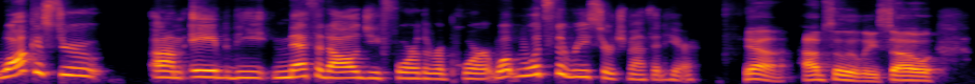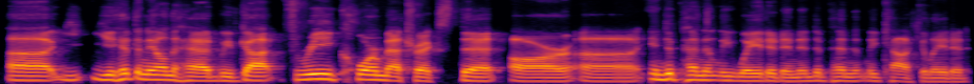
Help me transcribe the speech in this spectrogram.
walk us through, um, Abe, the methodology for the report. What what's the research method here? Yeah, absolutely. So uh, you hit the nail on the head. We've got three core metrics that are uh, independently weighted and independently calculated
